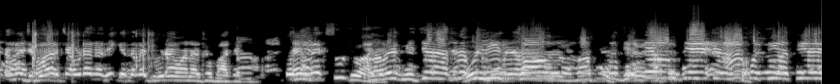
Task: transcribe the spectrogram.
તમે જવાહર ચાવડા નથી કે તમે જોડાવાના છો ભાજપમાં શું નીચે ઈ જ અત્યારે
